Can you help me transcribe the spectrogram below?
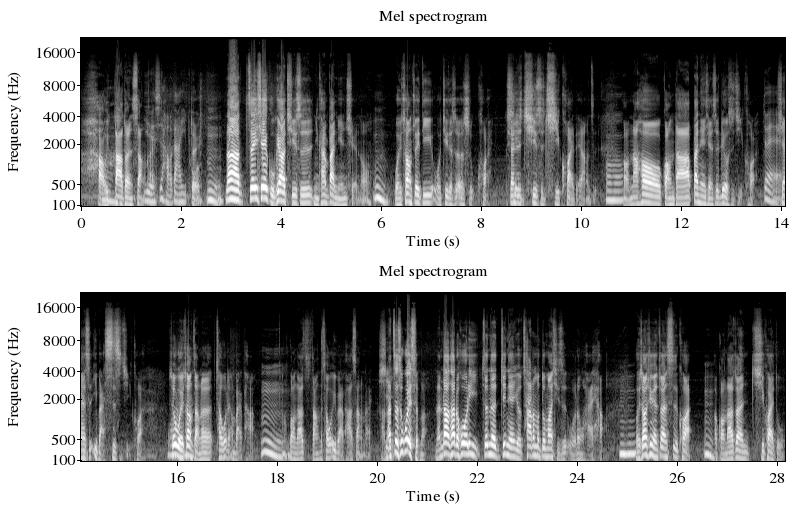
好一大段上来？也是好大一波，对，嗯，那这些股票其实你看半年前哦，嗯，伟创最低我记得是二十五块，现在是七十七块的样子，嗯，好，然后广达半年前是六十几块，对，现在是一百四十几块，所以伟创涨了超过两百趴，嗯，广达涨了超过一百趴上来，好，那这是为什么？难道它的获利真的今年有差那么多吗？其实我认为还好。嗯，伟创去年赚四块，嗯，啊，广达赚七块多，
